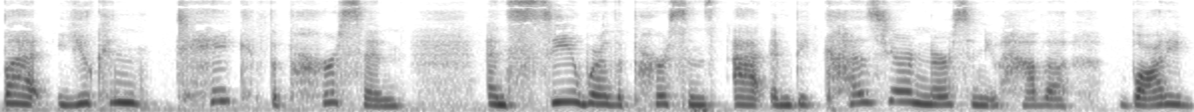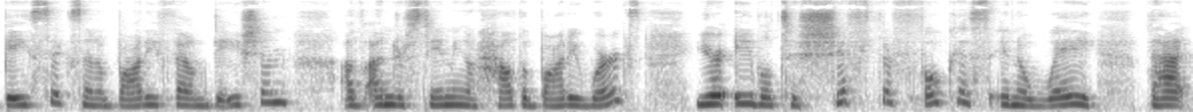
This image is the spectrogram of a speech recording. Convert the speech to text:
but you can take the person and see where the person's at. And because you're a nurse and you have a body basics and a body foundation of understanding on how the body works, you're able to shift their focus in a way that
